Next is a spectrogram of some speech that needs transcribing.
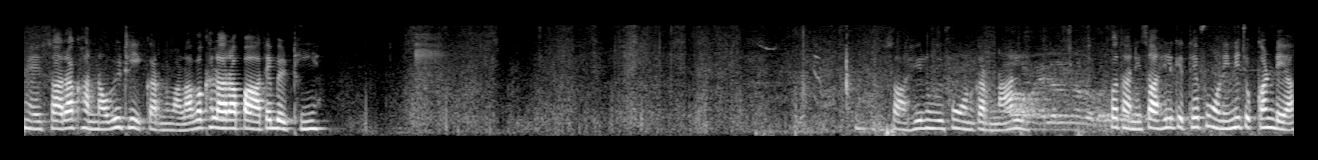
ਇਹ ਸਾਰਾ ਖਾਨਾ ਉਹ ਵੀ ਠੀਕ ਕਰਨ ਵਾਲਾ ਵਾ ਖਲਾਰਾ ਪਾ ਤੇ ਬੈਠੀ ਆ। ਸਾਹਿਲ ਨੂੰ ਵੀ ਫੋਨ ਕਰਨਾ ਹਲੇ। ਪਤਾ ਨਹੀਂ ਸਾਹਿਲ ਕਿੱਥੇ ਫੋਨ ਹੀ ਨਹੀਂ ਚੁੱਕਣ ਡਿਆ।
